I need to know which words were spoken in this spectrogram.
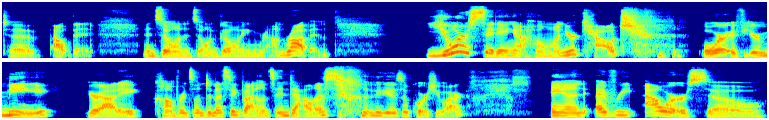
to outbid, and so on and so on, going round robin. You're sitting at home on your couch, or if you're me, you're at a conference on domestic violence in Dallas, because of course you are. And every hour or so,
